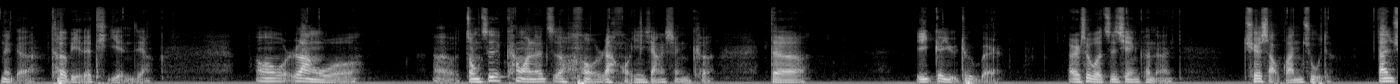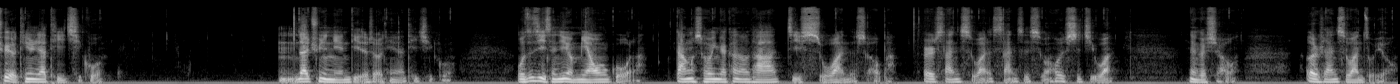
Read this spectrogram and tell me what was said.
那个特别的体验，这样哦，让我呃，总之看完了之后 让我印象深刻的一个 YouTuber，而是我之前可能缺少关注的，但是却有听人家提起过。嗯，在去年年底的时候听人家提起过，我自己曾经有瞄过了，当时候应该看到他几十万的时候吧。二三十万、三四十万或者十几万，那个时候二三十万左右。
